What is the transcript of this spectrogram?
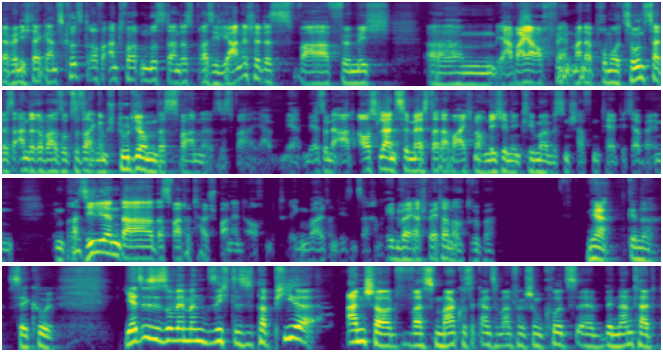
Ja, wenn ich da ganz kurz darauf antworten muss, dann das Brasilianische, das war für mich, ähm, ja, war ja auch während meiner Promotionszeit, das andere war sozusagen im Studium, das war, das war ja mehr, mehr so eine Art Auslandssemester, da war ich noch nicht in den Klimawissenschaften tätig, aber in, in Brasilien, da, das war total spannend auch mit Regenwald und diesen Sachen. Reden wir ja später noch drüber. Ja, genau, sehr cool. Jetzt ist es so, wenn man sich das Papier anschaut, was Markus ganz am Anfang schon kurz äh, benannt hat,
